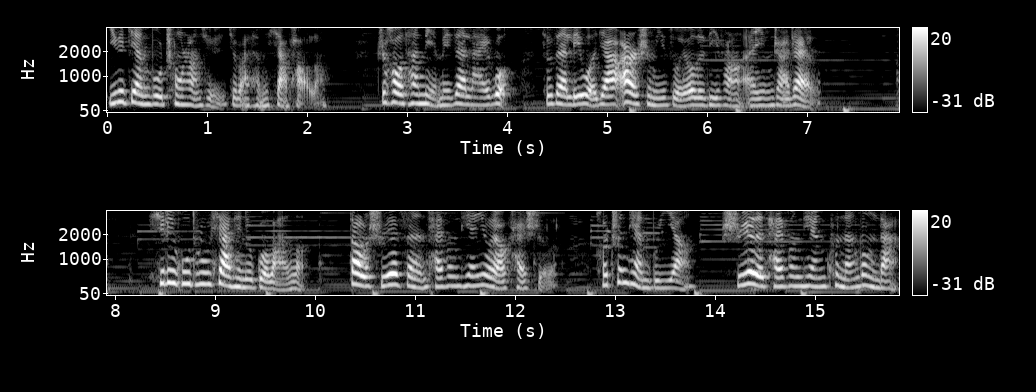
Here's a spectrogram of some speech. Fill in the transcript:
一个箭步冲上去就把他们吓跑了。之后，他们也没再来过，就在离我家二十米左右的地方安营扎寨了。稀里糊涂，夏天就过完了。到了十月份，台风天又要开始了，和春天不一样。十月的台风天困难更大，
